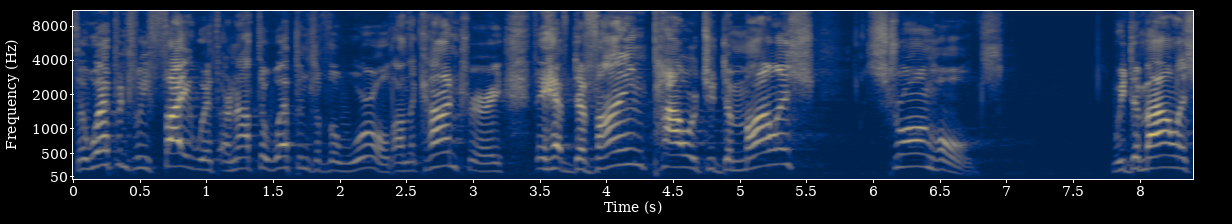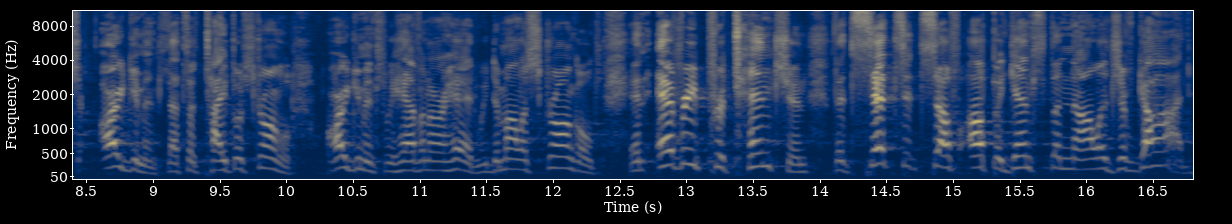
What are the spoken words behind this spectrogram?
The weapons we fight with are not the weapons of the world. On the contrary, they have divine power to demolish strongholds. We demolish arguments. That's a type of stronghold. Arguments we have in our head. We demolish strongholds. And every pretension that sets itself up against the knowledge of God.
